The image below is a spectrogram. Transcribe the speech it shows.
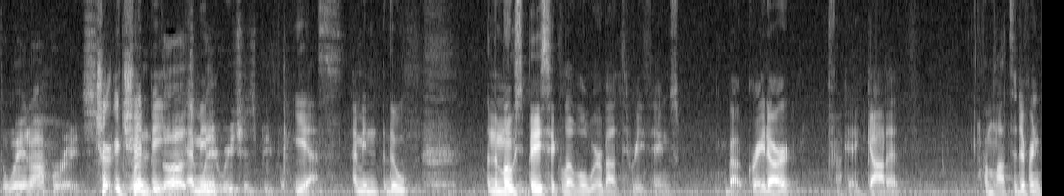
the way it operates. Sure, it should be. does, I mean- it reaches people. Yes, I mean, the, on the most basic level, we're about three things. About great art, okay, got it, from lots of different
